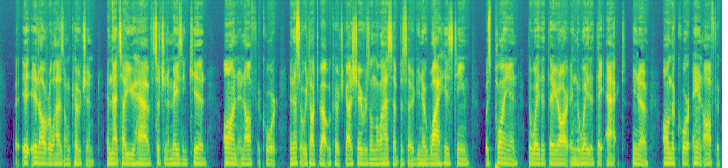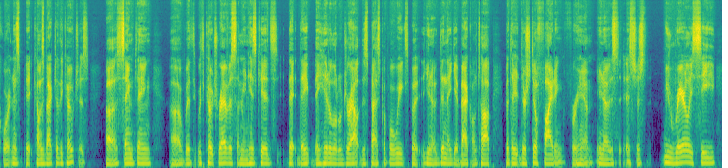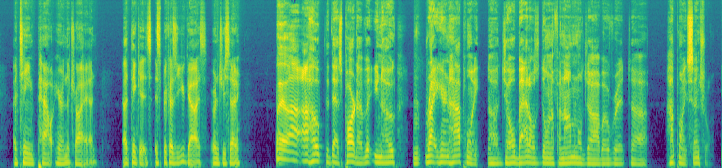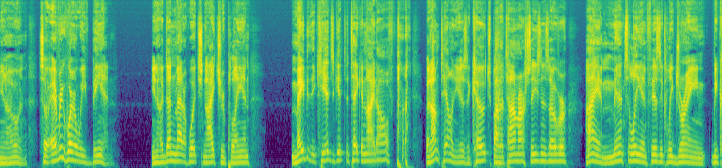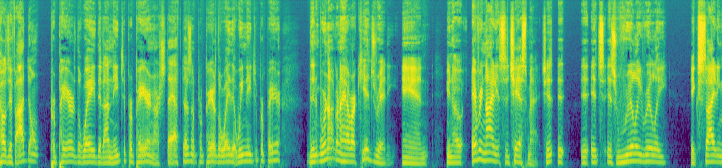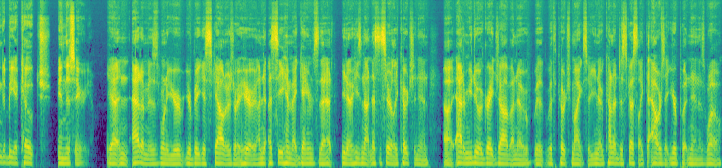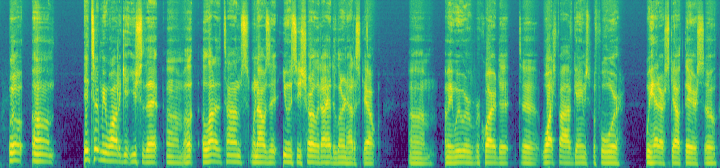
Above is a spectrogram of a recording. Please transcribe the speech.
it, it all relies on coaching, and that's how you have such an amazing kid on and off the court, and that's what we talked about with Coach Guy Shavers on the last episode. You know why his team was playing the way that they are and the way that they act, you know, on the court and off the court, and it comes back to the coaches. Uh, same thing uh, with with Coach Revis. I mean, his kids they, they they hit a little drought this past couple of weeks, but you know then they get back on top. But they they're still fighting for him. You know, it's it's just you rarely see a team pout here in the Triad. I think it's it's because of you guys, wouldn't you say? Well, I, I hope that that's part of it. You know, right here in High Point, uh, Joel Battle's doing a phenomenal job over at uh, High Point Central. You know, and so everywhere we've been, you know, it doesn't matter which night you're playing. Maybe the kids get to take a night off, but I'm telling you, as a coach, by the time our season's over, I am mentally and physically drained because if I don't prepare the way that I need to prepare and our staff doesn't prepare the way that we need to prepare, then we're not going to have our kids ready. And you know, every night it's a chess match. It, it, it's it's really really exciting to be a coach in this area. Yeah, and Adam is one of your, your biggest scouters right here. I, I see him at games that you know he's not necessarily coaching in. Uh, Adam, you do a great job, I know, with with Coach Mike. So you know, kind of discuss like the hours that you're putting in as well. Well, um, it took me a while to get used to that. Um, a, a, lot of the times when I was at UNC Charlotte, I had to learn how to scout. Um, I mean, we were required to to watch five games before we had our scout there. So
